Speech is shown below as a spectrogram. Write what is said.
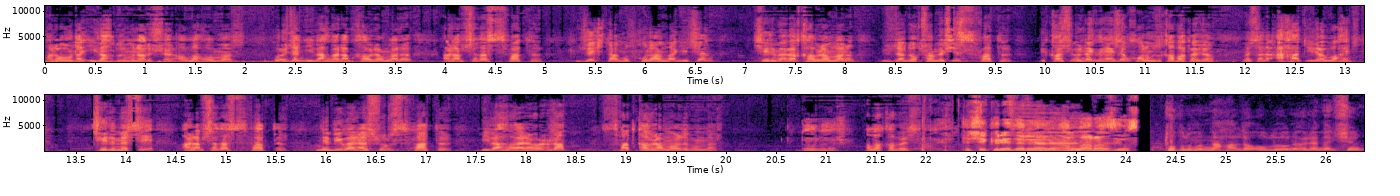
para orada ilah durumuna düşer. Allah olmaz. Bu yüzden ilah ve Rab kavramları Arapçada sıfattır. Yüce kitabımız Kur'an'da geçen kelime ve kavramların yüzde 95'i sıfattır. Birkaç örnek vereceğim konumuzu kapatacağım. Mesela ahad ile vahid kelimesi Arapçada sıfattır. Nebi ve Resul sıfattır. İlah ve Rab sıfat kavramlarıdır bunlar. Doğrudur. Allah kabul etsin. Teşekkür ederim. Yani- Allah razı olsun. Toplumun ne halde olduğunu öğrenmek için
